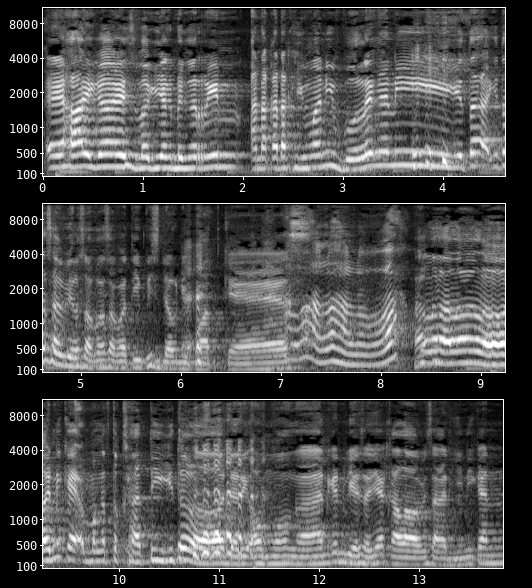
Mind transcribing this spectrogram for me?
Eh hai guys, bagi yang dengerin anak-anak Hima nih boleh nggak nih? Kita kita sambil sapa-sapa tipis dong di podcast. halo halo halo Halo halo halo, ini kayak mengetuk hati gitu loh dari omongan kan biasanya kalau misalkan gini kan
